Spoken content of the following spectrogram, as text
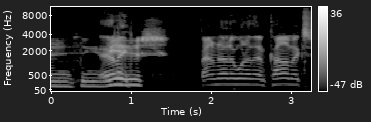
Anything of Ellie. use? Found another one of them comics.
